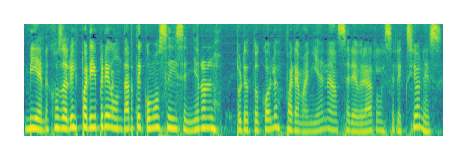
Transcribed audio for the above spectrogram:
Bien, José Luis, para ir preguntarte cómo se diseñaron los protocolos para mañana celebrar las elecciones.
